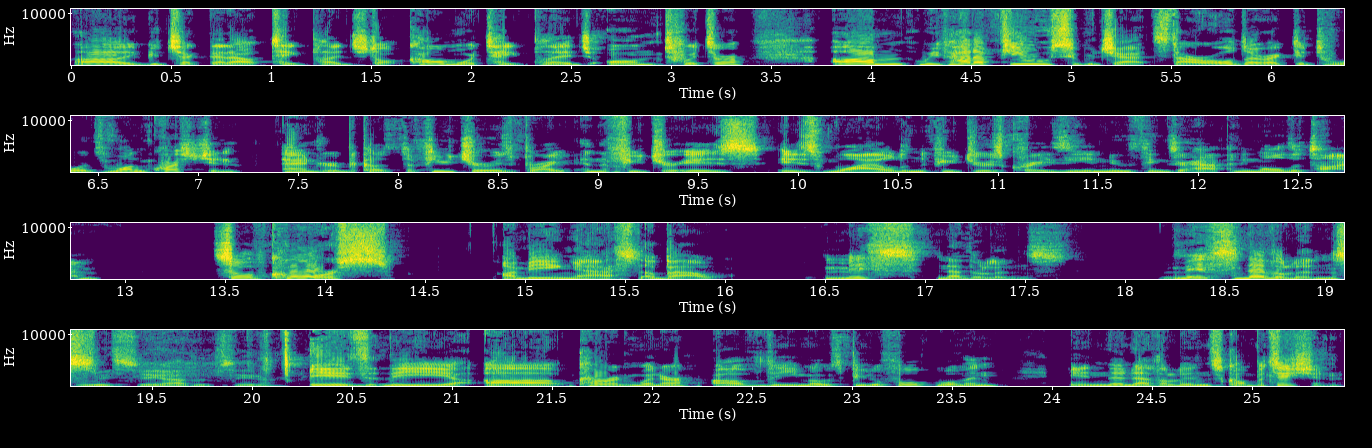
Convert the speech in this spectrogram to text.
Uh, you can check that out, tatepledge.com or tatepledge on Twitter. Um, we've had a few super chats that are all directed towards one question, Andrew, because the future is bright and the future is is wild and the future is crazy and new things are happening all the time. So of course, I'm being asked about Miss Netherlands. Miss Netherlands Let me see. I haven't seen her. is the uh, current winner of the most beautiful woman in the Netherlands competition.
